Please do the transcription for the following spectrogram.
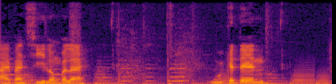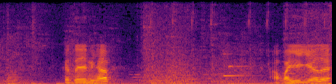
ไปบัญชีลงไปเลยอุ้ยกระเด็น กระเด็นครับ เอาไปเยอะๆเลย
